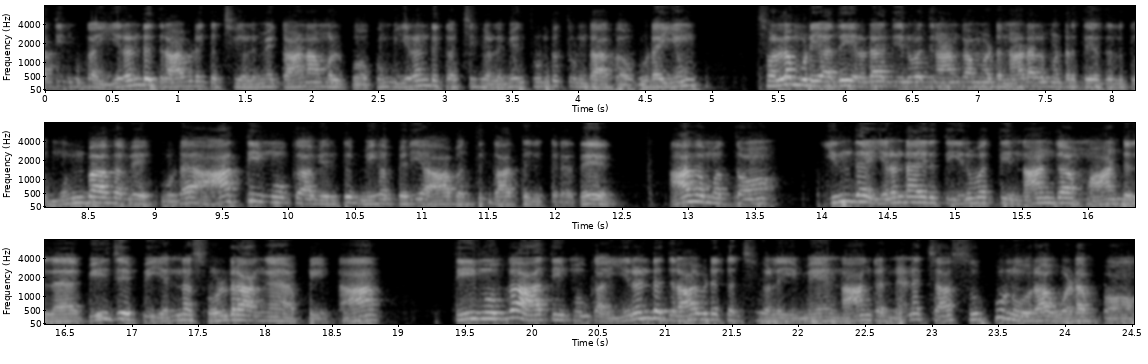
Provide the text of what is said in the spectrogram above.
அதிமுக இரண்டு திராவிட கட்சிகளுமே காணாமல் போகும். இரண்டு கட்சிகளுமே துண்டு துண்டாக உடையும். சொல்ல முடியாது இரண்டாயிரத்தி இருபத்தி நான்காம் ஆண்டு நாடாளுமன்ற தேர்தலுக்கு முன்பாகவே கூட அதிமுகவிற்கு மிகப்பெரிய ஆபத்து காத்திருக்கிறது. ஆக மொத்தம் இந்த இரண்டாயிரத்தி இருபத்தி நான்காம் ஆண்டுல பிஜேபி என்ன சொல்றாங்க அப்படின்னா திமுக அதிமுக இரண்டு திராவிட கட்சிகளையுமே நாங்க நினைச்சா சுக்கு நூறா உடப்போம்.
